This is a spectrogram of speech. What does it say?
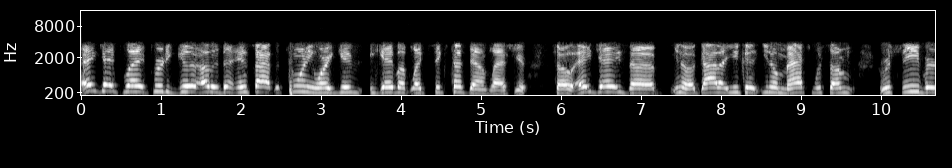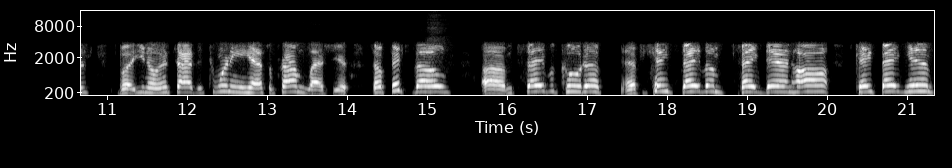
AJ played pretty good, other than inside the 20, where he gave he gave up like six touchdowns last year. So AJ's, uh, you know, a guy that you could, you know, match with some receivers, but you know, inside the 20, he had some problems last year. So fix those. Um, save Okudah. If you can't save him, save Darren Hall. Can't save him,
